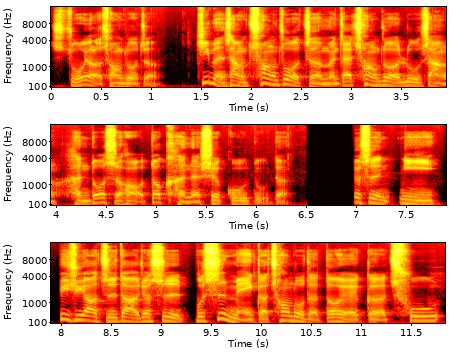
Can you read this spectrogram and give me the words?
所有的创作者，基本上创作者们在创作的路上，很多时候都可能是孤独的。就是你必须要知道，就是不是每个创作者都有一个出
